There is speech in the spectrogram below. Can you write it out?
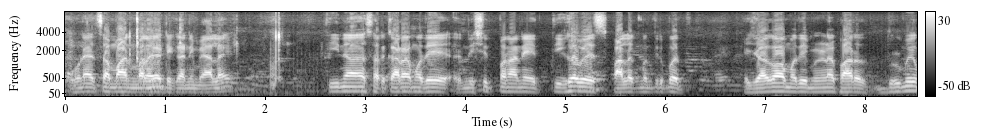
होण्याचा मान मला या ठिकाणी मिळाला आहे तीन सरकारामध्ये निश्चितपणाने तिघं वेळेस पालकमंत्रीपद हे जळगावमध्ये मिळणं फार दुर्मिळ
